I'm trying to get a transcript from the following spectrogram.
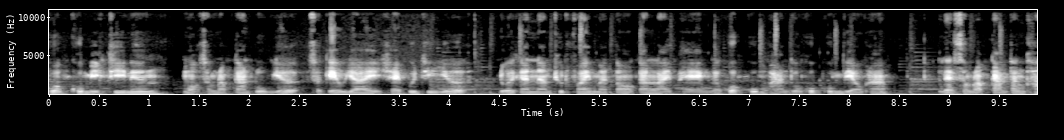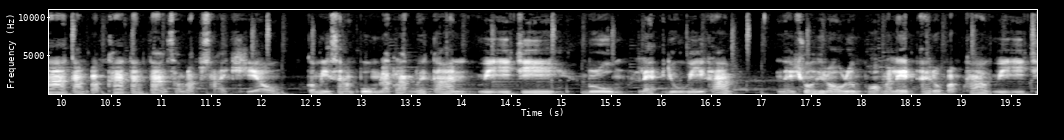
ควบคุมอีกทีนึง เหมาะสำหรับการปลูกเยอะสเกลใหญ่ใช้พื้นที่เยอะ โดยการนำชุดไฟมาต่อกันหลายแผง แล้วควบคุมผ่านตัวควบคุมเดียวครับ และสำหรับการตั้งค่าการปรับค่าต่างๆสำหรับสายเขียว ก็มี 3 ปุ่มหลักๆ ด้วยกัน VEG Bloom และ UV ครับ ในช่วงที่เราเริ่มเพาะเมล็ดให้เราปรับค่า VEG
